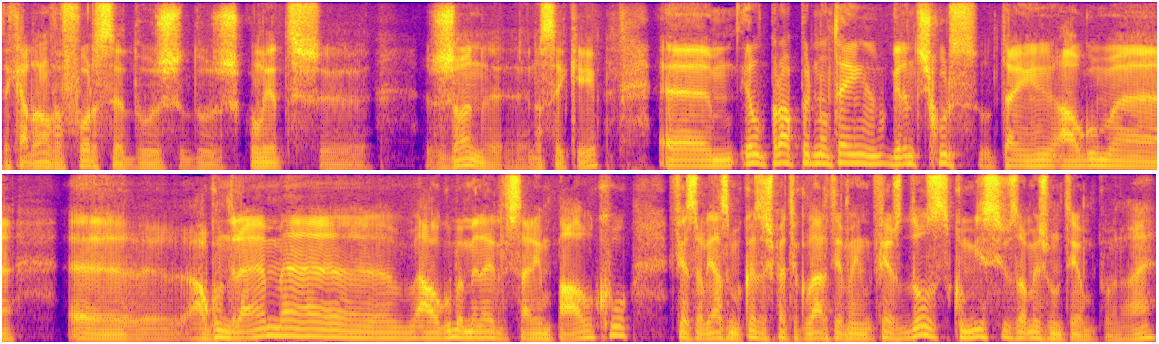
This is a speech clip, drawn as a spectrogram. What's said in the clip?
daquela nova força dos, dos coletes John, não sei quê, ele próprio não tem grande discurso, tem alguma. Uh, algum drama, uh, alguma maneira de estar em palco. Fez, aliás, uma coisa espetacular: teve, fez 12 comícios ao mesmo tempo, não é?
